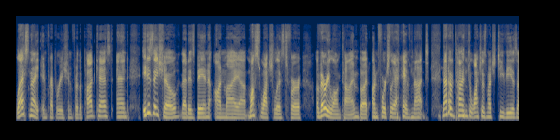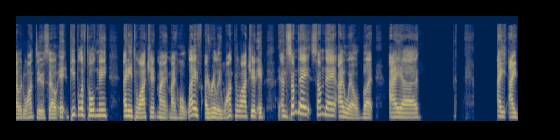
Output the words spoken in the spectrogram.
last night in preparation for the podcast. And it is a show that has been on my uh, must-watch list for a very long time, but unfortunately, I have not not have time to watch as much TV as I would want to. So it, people have told me I need to watch it my my whole life. I really want to watch it. It and someday someday I will, but I uh I, I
